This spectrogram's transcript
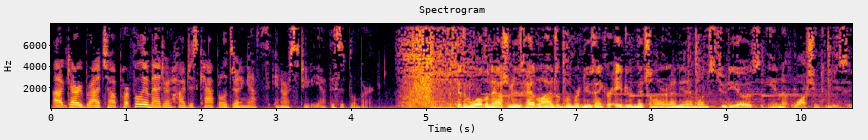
Uh, Gary Bradshaw, portfolio manager at Hodges Capital, joining us in our studio. This is Bloomberg. Let's get some world and national news headlines with Bloomberg News anchor Adrian Mitchell in our 99.1 studios in Washington, D.C.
